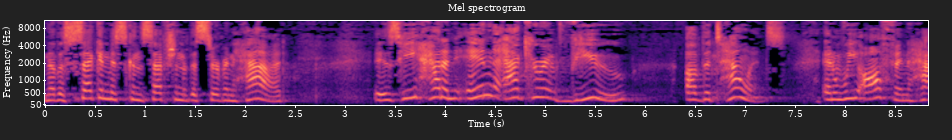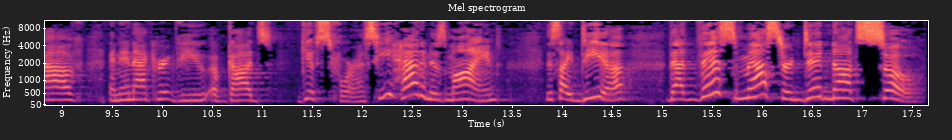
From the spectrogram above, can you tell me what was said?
Now, the second misconception that the servant had is he had an inaccurate view of the talents. And we often have an inaccurate view of God's gifts for us. He had in his mind this idea that this master did not sow.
